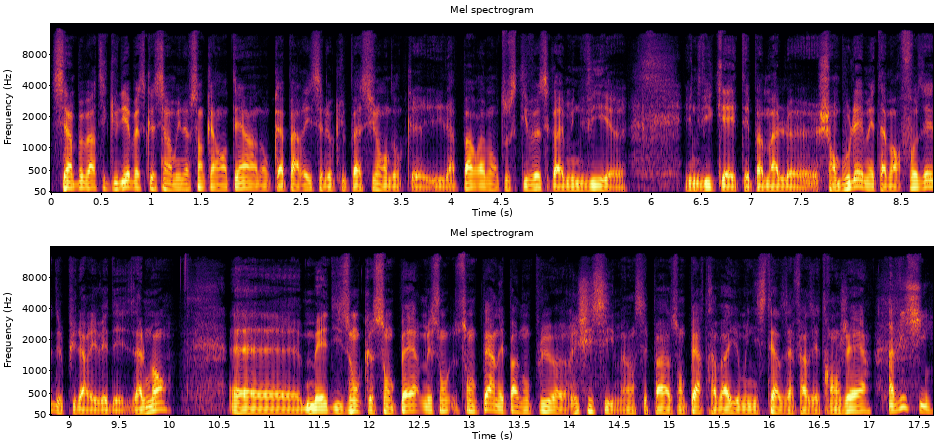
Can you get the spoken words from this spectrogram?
C'est un peu particulier parce que c'est en 1941, donc à Paris c'est l'occupation, donc euh, il n'a pas vraiment tout ce qu'il veut. C'est quand même une vie, une vie qui a été pas mal chamboulée, métamorphosée depuis la arrivée des Allemands. Euh, mais disons que son père, mais son, son père n'est pas non plus euh, richissime. Hein, c'est pas son père travaille au ministère des Affaires étrangères à Vichy.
